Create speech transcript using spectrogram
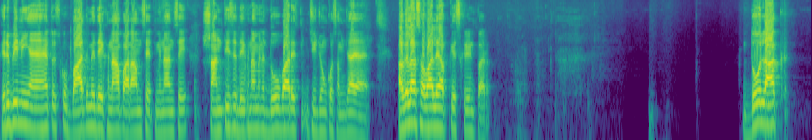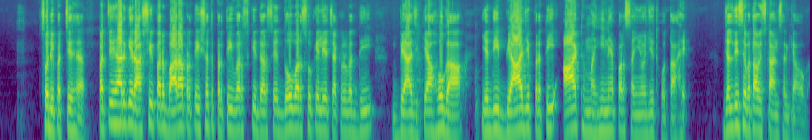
फिर भी नहीं आया है तो इसको बाद में देखना, आप आराम से इतमान से, शांति से देखना। मैंने दो बार इन चीज़ों को समझाया है। अगला सवाल है आपके स्क्रीन पर। दो लाख सॉरी, पच्चीस हज़ार। पच्चीस हज़ार की राशि पर बारह प्रतिशत प्रति वर्ष की दर से दो वर्षों के लिए चक्रवृद्धि ब्याज क्या होगा? यदि ब्याज प्रति आठ महीने पर संयोजित होता है। जल्दी से बताओ इसका आंसर क्या होगा।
